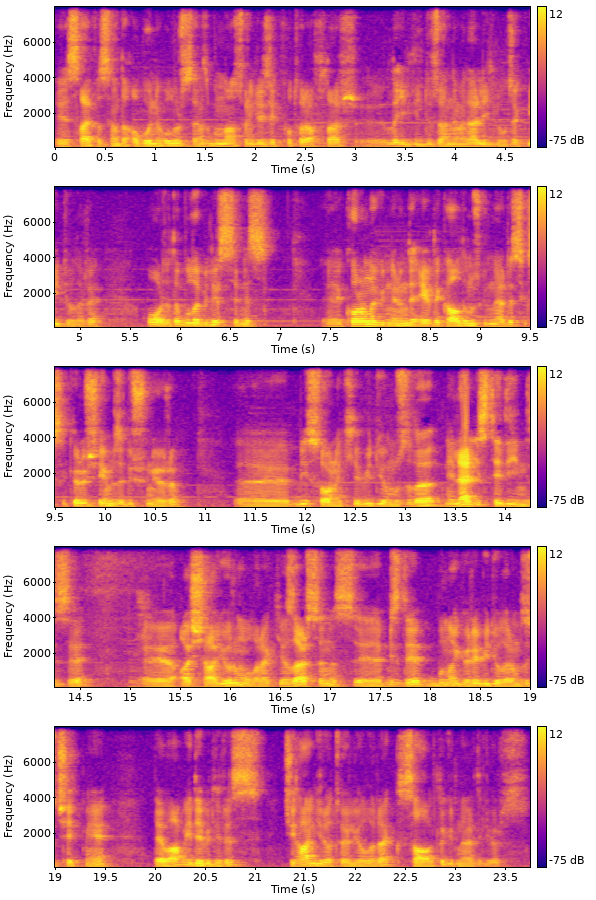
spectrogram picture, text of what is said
e, sayfasına da abone olursanız bundan sonra gelecek fotoğraflarla ilgili düzenlemelerle ilgili olacak videoları orada da bulabilirsiniz. Ee, korona günlerinde evde kaldığımız günlerde sık sık görüşeceğimizi düşünüyorum. Ee, bir sonraki videomuzda da neler istediğinizi e, aşağı yorum olarak yazarsanız e, biz de buna göre videolarımızı çekmeye devam edebiliriz. Cihangir Atölye olarak sağlıklı günler diliyoruz.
